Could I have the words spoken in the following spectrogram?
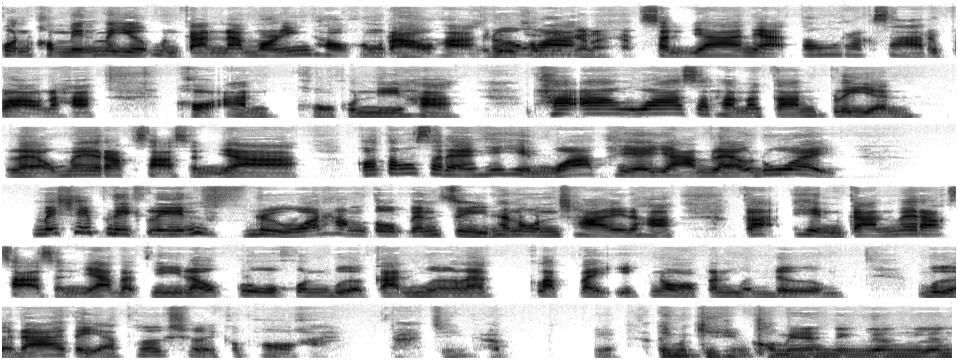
คนคอมเมนต์มาเยอะเหมือนกันนะ Morning Talk ของเราค่ะไปดูเรื่องคอมเมว่านต์กันหน่อยครับสัญญาเนี่ยต้องรักษาหรือเปล่านะคะ ขออ่านของคนนี้ค่ะ ถ้าอ้างว่าสถานการณ์เปลี่ยนแล้วไม่รักษาสัญญา ก็ต้องแสดงให้เห็นว่าพยายามแล้วด้วย ไม่ใช่พลิกลิ้น หรือว่าทำตัวเป็นสีถนนชัยนะคะ ก็เห็นการไม่รักษาสัญญาแบบนี้ แล้วกลัวคนเบื่อการเมืองและกลับไป ignore กันเหมือนเดิม เบื่อได้แต่อย่าเพิกเฉยก็พอค่ะอะจริงครับเนี่ยเอ้ยเมื่อกี้เห็นคอมเมนต์อันหนึ่งเรื่องเรื่อง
